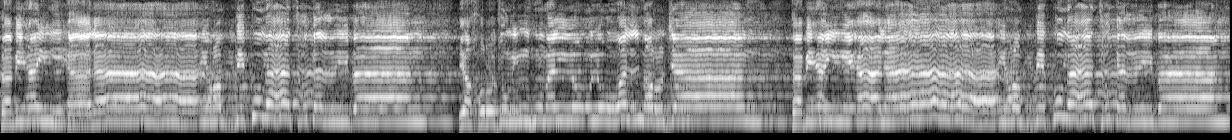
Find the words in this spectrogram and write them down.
فبأي آلاء ربكما تكذبان؟ يخرج منهما اللؤلؤ والمرجان. فبأي آلاء ربكما تكذبان؟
